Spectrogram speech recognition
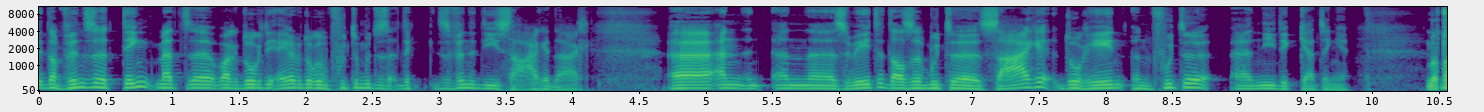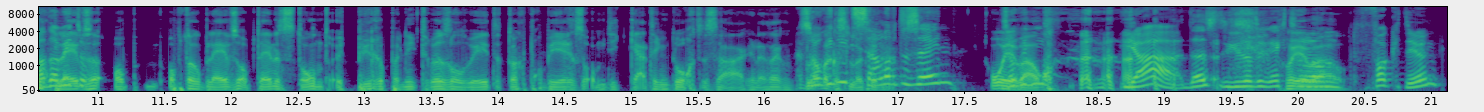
ah, dan vinden ze het ding met, eh, waardoor die eigenlijk door hun voeten moeten... z- de- Ze vinden die zagen daar. Eh, en en eh, ze weten dat ze moeten zagen doorheen hun voeten en niet de kettingen. Maar toch dat blijven, ze op, op, toch blijven ze op tijdens stond uit pure paniek, terwijl ze al weten, toch proberen ze om die ketting door te zagen. En dan Zou het niet hetzelfde zijn? Oh, jawel. niet- Ja, dat is, je zat toch echt Oh, jawel. van, fuck it, jong.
